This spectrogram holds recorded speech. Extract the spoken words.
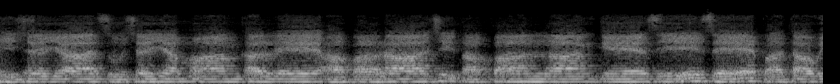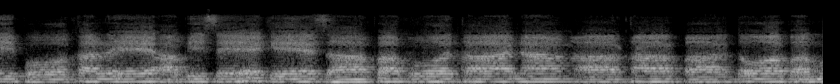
หิชยาสุชยมังคะเลอปราชิตปันลังเกสีเสปทวิโปคะเลอภิเสเกสัพพพุทธานังอาคาปะตัวป โม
